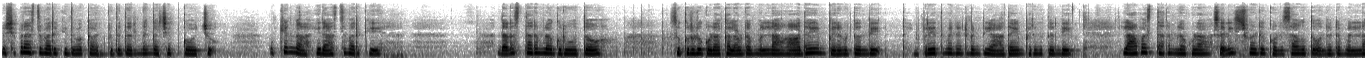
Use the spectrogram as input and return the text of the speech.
వృషభరాశి వారికి ఇది ఒక అద్భుత తరుణంగా చెప్పుకోవచ్చు. ముఖ్యంగా ఈ రాశి వారికి ధనస్థానంలో గురువుతో శుక్రుడు కూడా కలవడం వల్ల ఆదాయం పెరుగుతుంది. విపరీతమైనటువంటి ఆదాయం పెరుగుతుంది. లాభస్థానంలో కూడా శనీశ్వరుడు కొనసాగుతూ ఉండటం వల్ల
